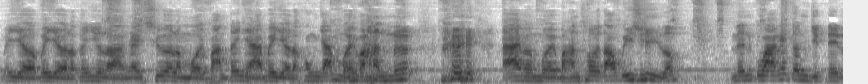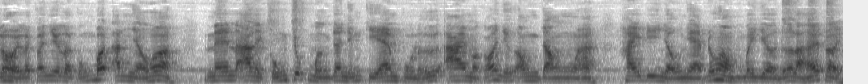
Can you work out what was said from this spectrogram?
Bây giờ bây giờ là coi như là ngày xưa là mời bạn tới nhà bây giờ là không dám mời bạn nữa. Ai mà mời bạn thôi tao busy lắm. Nên qua cái kênh dịch này rồi là coi như là cũng bớt ăn nhậu ha. Nên Alex cũng chúc mừng cho những chị em phụ nữ. Ai mà có những ông chồng mà hay đi nhậu nhẹt đúng không? Bây giờ nữa là hết rồi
